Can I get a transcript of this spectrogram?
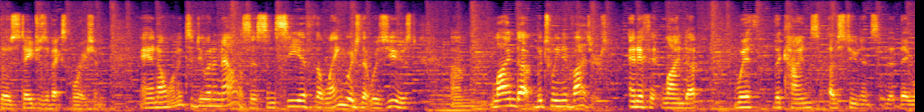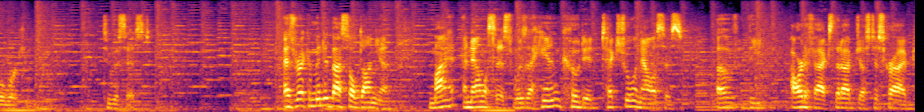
those stages of exploration, and I wanted to do an analysis and see if the language that was used um, lined up between advisors, and if it lined up with the kinds of students that they were working to assist. As recommended by Saldana, my analysis was a hand-coded textual analysis of the artifacts that I've just described.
